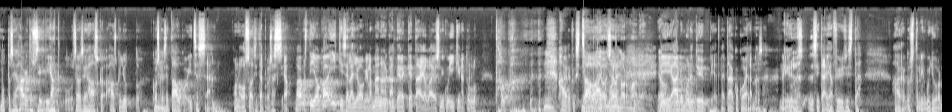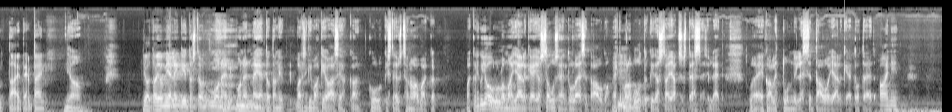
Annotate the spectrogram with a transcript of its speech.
Mutta se harjoitus silti jatkuu, se on se hauska, hauska juttu, koska mm. se tauko itsessään on osa sitä prosessia. Varmasti joka ikisellä joogilla, mä en ainakaan tiedä ketään, jolla ei olisi niin kuin ikinä tullut taukoa mm. harjoitukset. Saa joo, joo, se on normaalia. Niin, aika monen tyyppi, että vetää koko elämänsä niin kuin sitä ihan fyysistä harjoitusta niin kuin juurnuttaa eteenpäin. Joo. Joo, toi on mielenkiintoista. On monen, monen meidän tota, niin varsinkin vakioasiakkaan kuullutkin sitä just sanoa vaikka, vaikka niin kuin joululoman jälkeen, jossa usein tulee se tauko. Ehkä mm. me ollaan puhuttukin jossain jaksossa tässä silleen, että tulee ekalle tunnille sen tauon jälkeen ja toteaa, että ai niin,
